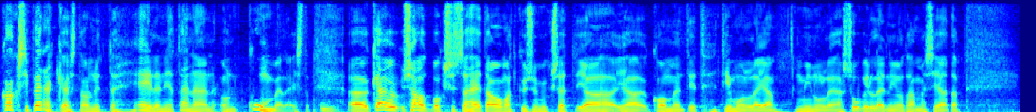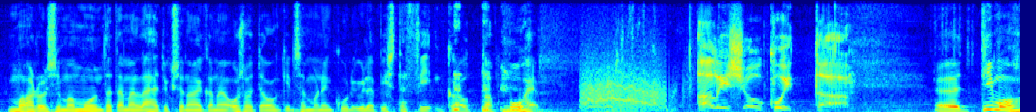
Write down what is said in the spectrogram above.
kaksi peräkkäistä on nyt eilen ja tänään on kummeleista. Mm. Käy Shoutboxissa heitä omat kysymykset ja, ja kommentit Timolle ja minulle ja Suville, niin otamme sieltä mahdollisimman monta tämän lähetyksen aikana ja osoite onkin semmoinen kuin yle.fi kautta puhe. Ali Show kuittaa. Timo,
